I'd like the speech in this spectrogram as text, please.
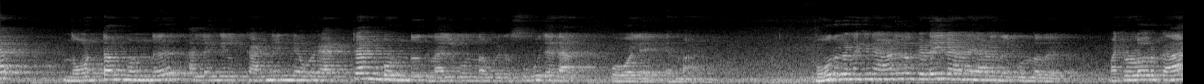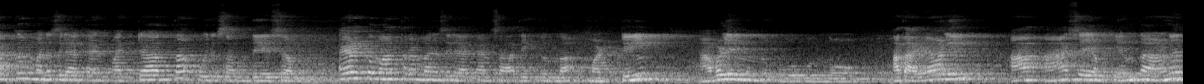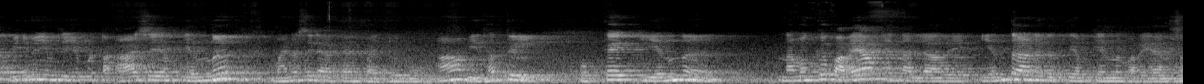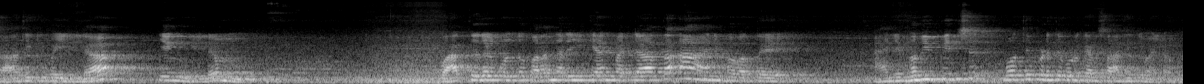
നോട്ടം കൊണ്ട് അല്ലെങ്കിൽ കണ്ണിന്റെ ഒരറ്റം കൊണ്ട് നൽകുന്ന ഒരു സൂചന പോലെ എന്നാണ്. നൂറുകണക്കിന് ആളുകൾക്കിടയിലാണ് അയാൾ നിൽക്കുന്നത്. മറ്റുള്ളവർക്ക് ആർക്കും മനസ്സിലാക്കാൻ പറ്റാത്ത ഒരു സന്ദേശം. അയാൾക്ക് മാത്രം മനസ്സിലാക്കാൻ സാധിക്കുന്ന മട്ടിൽ അവളിൽ നിന്ന് അത് അയാളിൽ ആ ആശയം എന്താണ്? വിനിമയം ചെയ്യപ്പെട്ട ആശയം എന്ന് മനസ്സിലാക്കാൻ പറ്റുന്നു. ആ വിധത്തിൽ ഒക്കെ എന്ന് നമുക്ക് പറയാം എന്നല്ലാതെ എന്താണ് കൃത്യം എന്ന് പറയാൻ സാധിക്കുകയില്ല. എങ്കിലും വാക്കുകൾ കൊണ്ട് പറഞ്ഞറിയിക്കാൻ പറ്റാത്ത ആ അനുഭവത്തെ അനുഭവിപ്പിച്ച് ബോധ്യപ്പെടുത്തി കൊടുക്കാൻ സാധിക്കുമല്ലോ.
